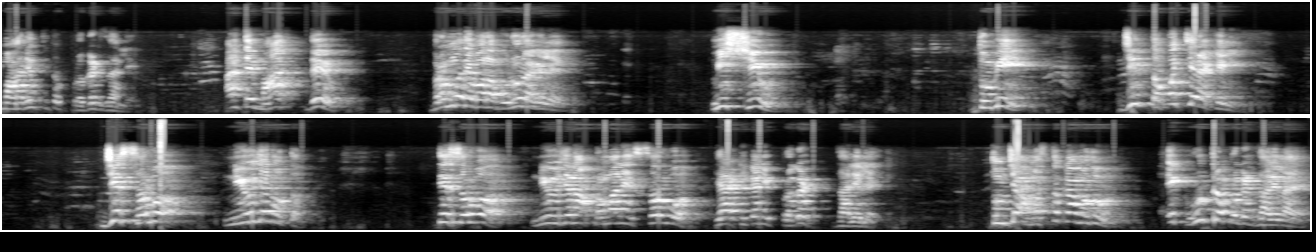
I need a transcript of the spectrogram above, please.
महादेव तिथं प्रगट झाले. आणि ते महादेव ब्रह्मदेवाला बोलू लागले. मी शिव. तुम्ही जी तपश्चर्या केली जे सर्व नियोजन होत ते सर्व नियोजनाप्रमाणे सर्व या ठिकाणी प्रगट झालेले आहे. तुमच्या मस्तकामधून एक रुद्र प्रगट झालेला आहे.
